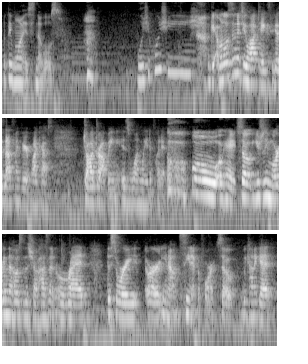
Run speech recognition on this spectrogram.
What they want is snuggles. bushy bushy. Okay, I'm gonna listen to two hot takes because that's my favorite podcast. Jaw dropping is one way to put it. oh, okay. So usually Morgan, the host of the show, hasn't read the story or, you know, seen it before. So we kind of get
